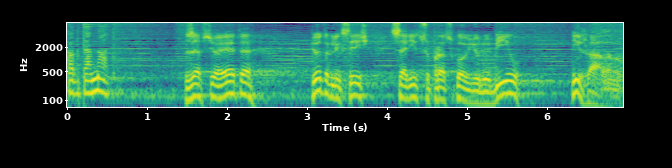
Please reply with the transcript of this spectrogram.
когда надо. За все это Петр Алексеевич царицу Просковью любил и жаловал.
